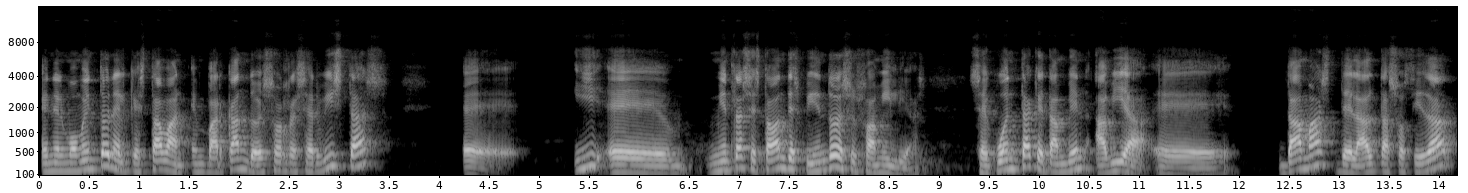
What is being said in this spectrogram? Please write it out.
en el momento en el que estaban embarcando esos reservistas eh, y eh, mientras se estaban despidiendo de sus familias. Se cuenta que también había eh, damas de la alta sociedad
